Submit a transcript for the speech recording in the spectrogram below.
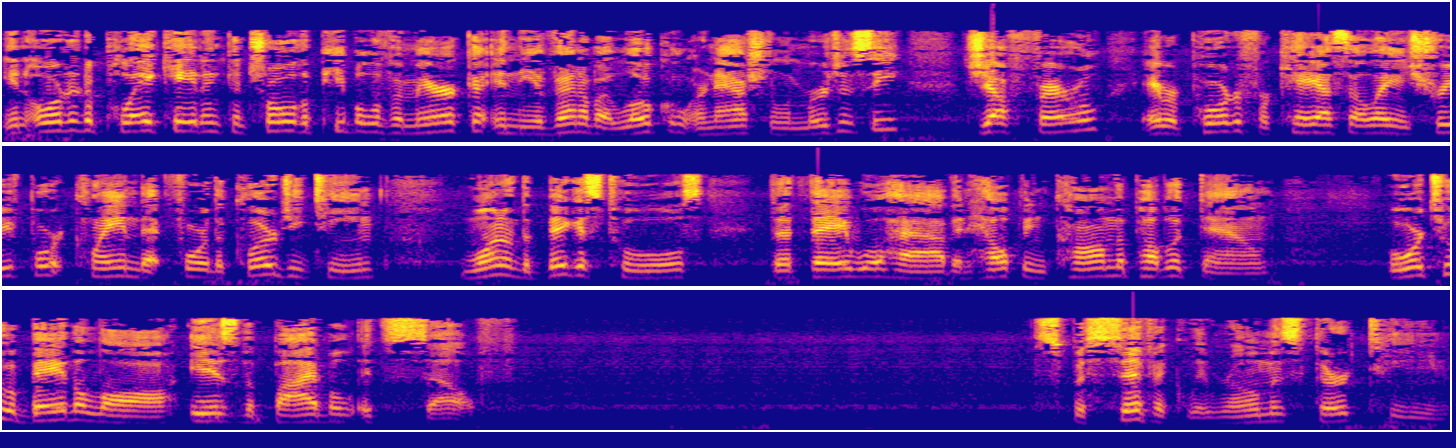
In order to placate and control the people of America in the event of a local or national emergency, Jeff Farrell, a reporter for KSLA in Shreveport, claimed that for the clergy team, one of the biggest tools that they will have in helping calm the public down or to obey the law is the Bible itself. Specifically, Romans 13.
